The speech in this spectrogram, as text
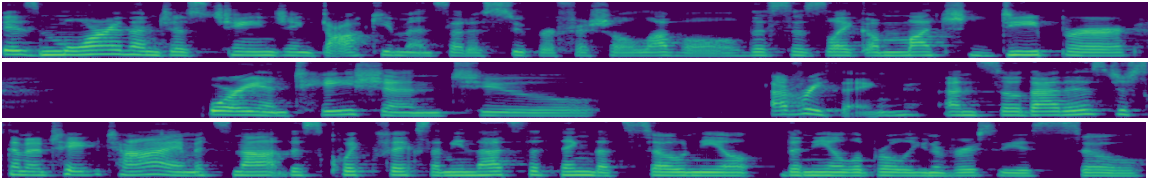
is more than just changing documents at a superficial level. This is like a much deeper orientation to everything. And so that is just going to take time. It's not this quick fix. I mean, that's the thing that's so neo the neoliberal university is so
